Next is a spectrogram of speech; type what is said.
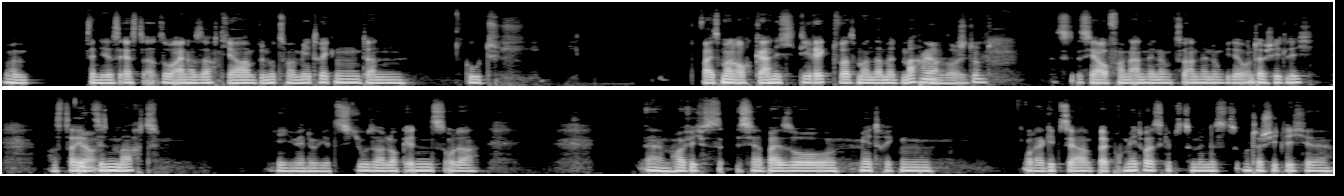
Wenn dir das erst so einer sagt, ja, benutze mal Metriken, dann gut, weiß man auch gar nicht direkt, was man damit machen ja, soll. Stimmt. Es ist ja auch von Anwendung zu Anwendung wieder unterschiedlich, was da jetzt ja. Sinn macht. Wie wenn du jetzt User-Logins oder ähm, häufig ist, ist, ja bei so Metriken oder gibt es ja bei Prometheus gibt es zumindest unterschiedliche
